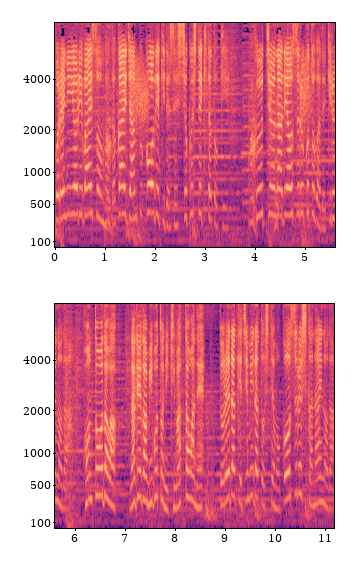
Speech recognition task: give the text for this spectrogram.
これによりバイソンは高いジャンプ攻撃で接触してきた時空中投げをすることができるのだ。本当だわ。投げが見事に決まったわね。どれだけ地味だとしてもこうするしかないのだ。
